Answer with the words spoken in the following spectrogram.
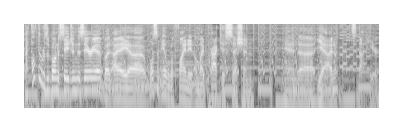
I thought there was a bonus stage in this area, but I uh, wasn't able to find it on my practice session. And uh, yeah, I don't, it's not here.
